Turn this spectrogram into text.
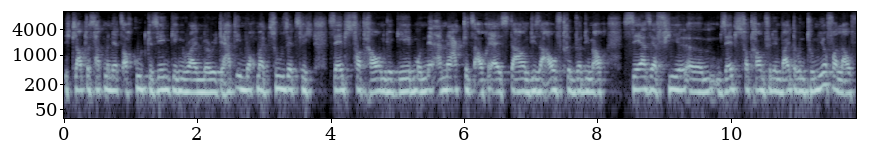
ich glaube, das hat man jetzt auch gut gesehen gegen Ryan Murray. Der hat ihm nochmal zusätzlich Selbstvertrauen gegeben und er merkt jetzt auch, er ist da und dieser Auftritt wird ihm auch sehr, sehr viel ähm, Selbstvertrauen für den weiteren Turnierverlauf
